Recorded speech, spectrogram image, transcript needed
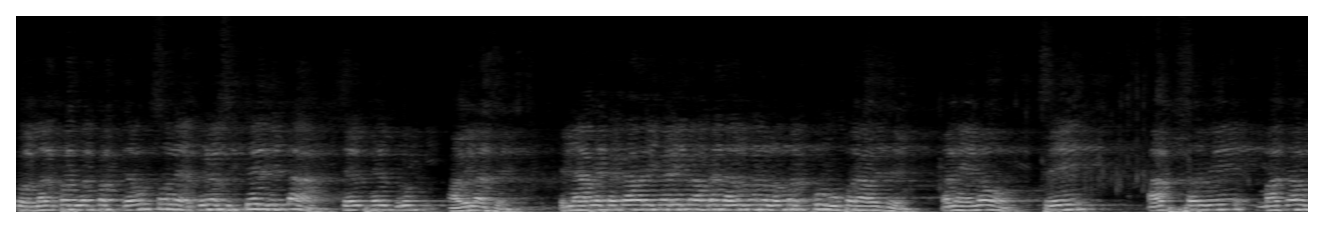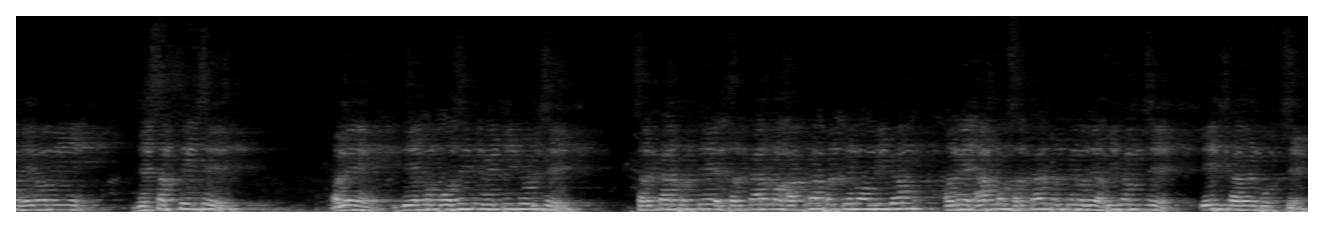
તો લગભગ લગભગ ચૌદસો ને ઓગણસિત્તેર જેટલા સેલ્ફ હેલ્પ ગ્રુપ આવેલા છે. એટલે આપણે ટકાવારી કરીએ તો આપણા તાલુકાનો નંબર ખૂબ ઉપર આવે છે. અને એનો શ્રેય આપ સર્વે માતાઓ બહેનોની જે શક્તિ છે અને જે એમનો પોઝિટિવ એટીટ્યુડ છે, સરકાર પ્રત્યે, સરકારનો આપણા પ્રત્યેનો અભિગમ અને આપનો સરકાર પ્રત્યેનો જે અભિગમ છે, એ જ કારણભૂત છે.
